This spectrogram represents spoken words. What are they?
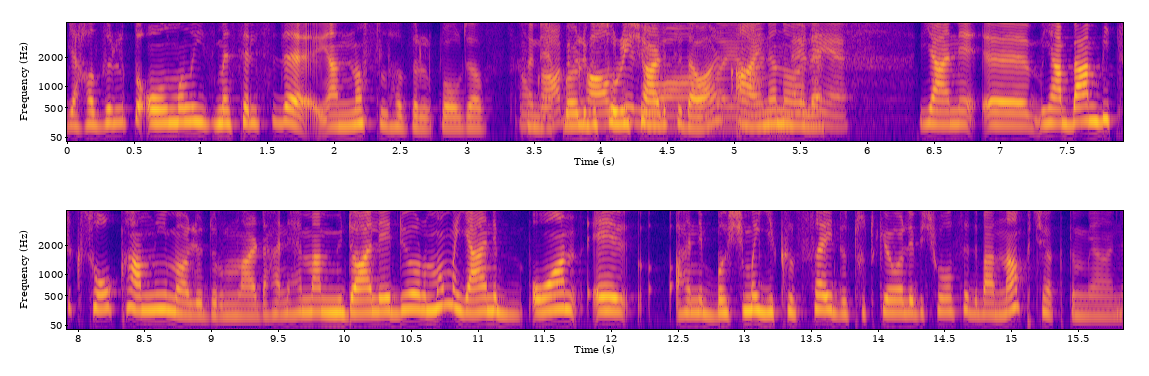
ya hazırlıklı olmalıyız meselesi de yani nasıl hazırlıklı olacağız? Yok hani abi, böyle bir soru işareti de var. yani. Aynen öyle. Nereye? Yani e, yani ben bir tık soğukkanlıyım öyle durumlarda. Hani hemen müdahale ediyorum ama yani o an ev hani başıma yıkılsaydı Tutku öyle bir şey olsaydı ben ne yapacaktım yani?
